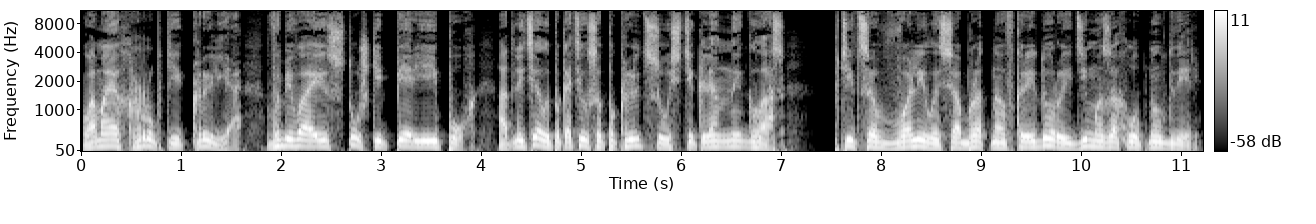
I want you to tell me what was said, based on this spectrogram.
Ломая хрупкие крылья, выбивая из стужки перья и пух, отлетел и покатился по крыльцу стеклянный глаз. Птица ввалилась обратно в коридор, и Дима захлопнул дверь.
